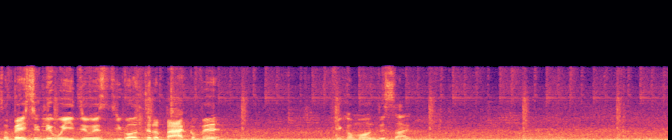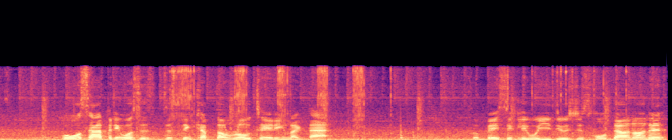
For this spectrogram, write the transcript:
So basically what you do is you go into the back of it. You come on this side. What was happening was this, this thing kept on rotating like that. So basically what you do is just hold down on it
